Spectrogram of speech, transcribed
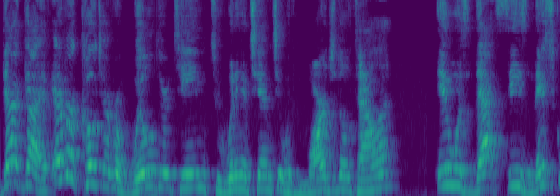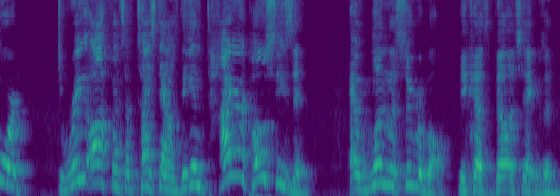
that guy. If ever a coach ever willed their team to winning a championship with marginal talent, it was that season. They scored three offensive touchdowns the entire postseason and won the Super Bowl because Belichick was a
